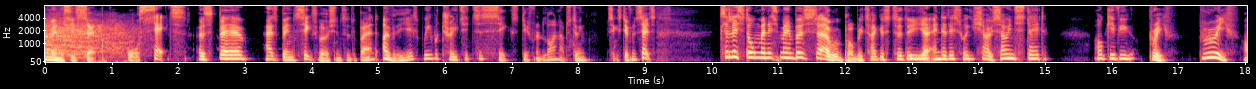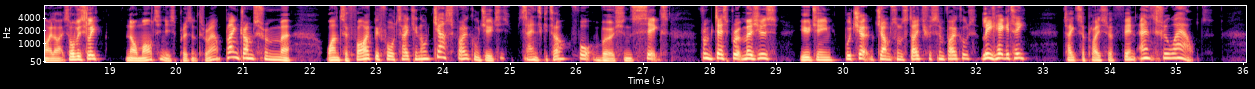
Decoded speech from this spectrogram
Quantum Menace's set, or sets, as there has been six versions of the band over the years, we were treated to six different lineups, doing six different sets. To list all Menace members uh, would probably take us to the uh, end of this week's show. So instead, I'll give you brief, brief highlights. Obviously, Noel Martin is present throughout, playing drums from uh, one to five before taking on just vocal duties, sans guitar, for version six. From Desperate Measures, Eugene Butcher jumps on stage for some vocals. Lee Hegarty takes the place of Finn, and throughout,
